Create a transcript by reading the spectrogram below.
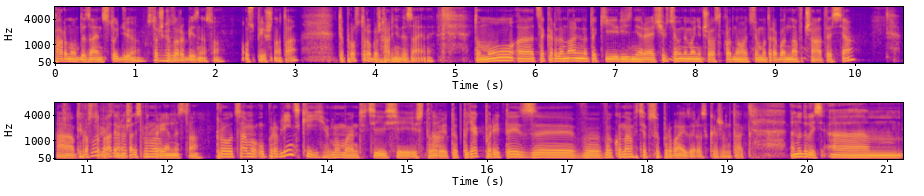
гарну дизайн-студію з точки зору бізнесу. Успішно, так? Ти просто робиш гарні дизайни. Тому е, це кардинально такі різні речі. В цьому немає нічого складного, цьому треба навчатися. А, Ти просто брати навчатися про- підприємництва. Про саме управлінський момент цієї всієї історії. Так. Тобто, як перейти з е, виконавця в супервайзера, скажімо так. Ну, дивись, ем,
